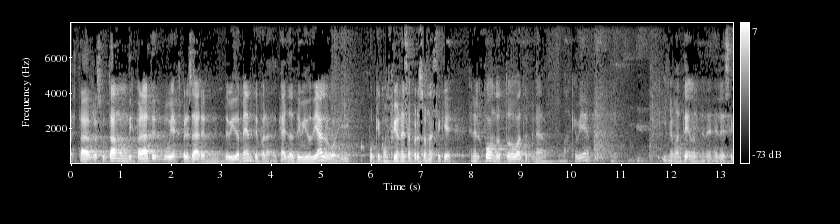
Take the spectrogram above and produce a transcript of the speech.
está resultando un disparate, lo voy a expresar debidamente para que haya debido diálogo y porque confío en esa persona, sé que en el fondo todo va a terminar más que bien. Y me mantengo en, en ese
